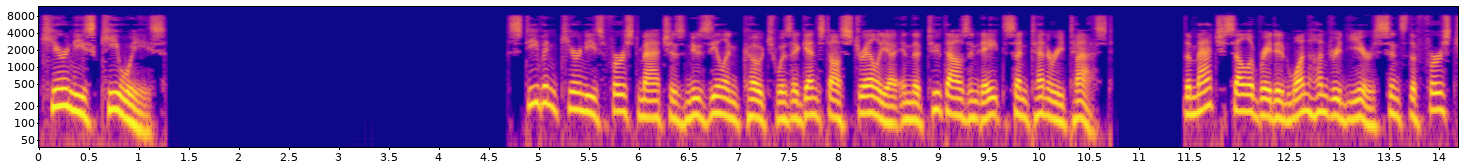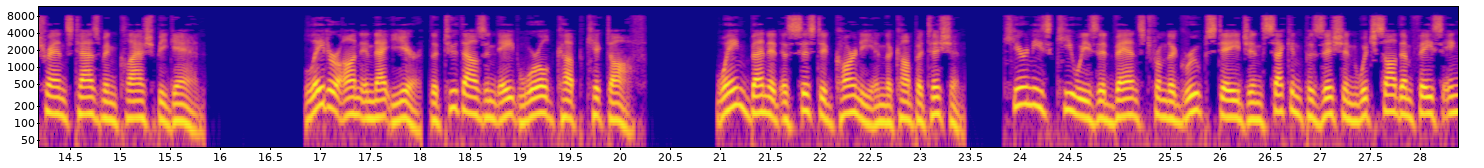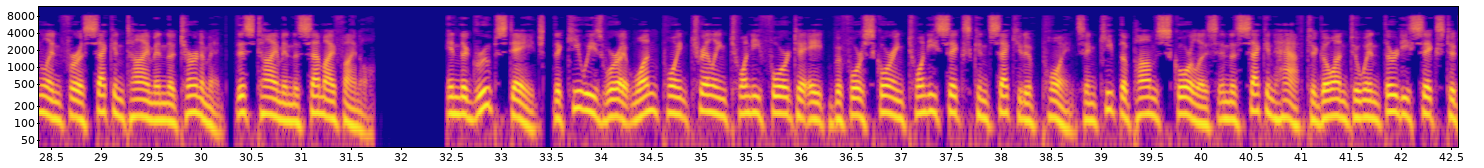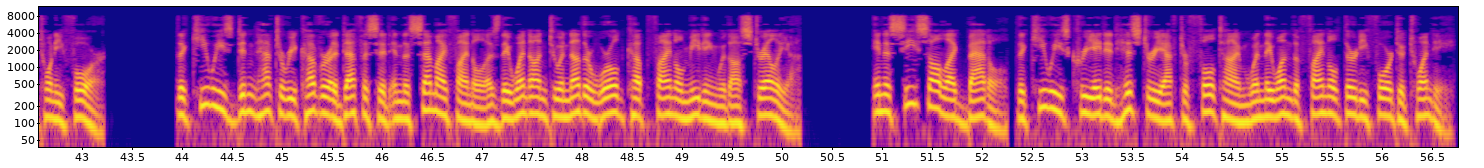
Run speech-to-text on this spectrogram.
Kearney's Kiwis Stephen Kearney's first match as New Zealand coach was against Australia in the 2008 Centenary Test. The match celebrated 100 years since the first Trans-Tasman clash began. Later on in that year, the 2008 World Cup kicked off. Wayne Bennett assisted Kearney in the competition. Kearney's Kiwis advanced from the group stage in second position which saw them face England for a second time in the tournament, this time in the semi-final. In the group stage, the Kiwis were at one point trailing 24–8 before scoring 26 consecutive points and keep the Poms scoreless in the second half to go on to win 36–24. The Kiwis didn't have to recover a deficit in the semi-final as they went on to another World Cup final meeting with Australia. In a seesaw-like battle, the Kiwis created history after full-time when they won the final 34–20.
